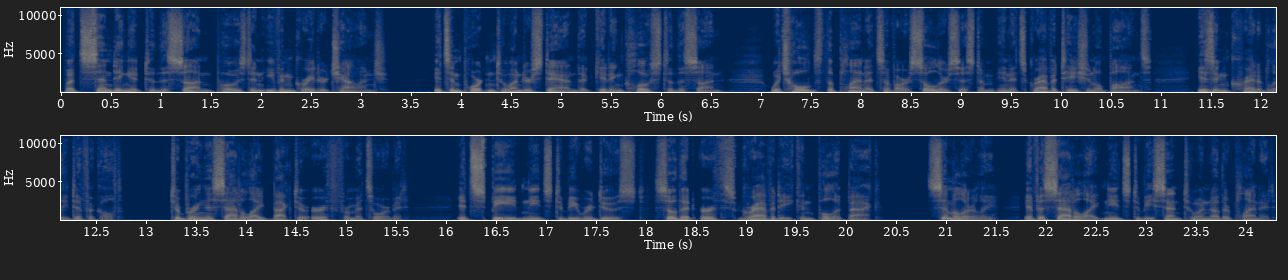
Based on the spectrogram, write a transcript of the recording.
but sending it to the sun posed an even greater challenge. It's important to understand that getting close to the sun, which holds the planets of our solar system in its gravitational bonds, is incredibly difficult. To bring a satellite back to Earth from its orbit, its speed needs to be reduced so that Earth's gravity can pull it back. Similarly, if a satellite needs to be sent to another planet,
